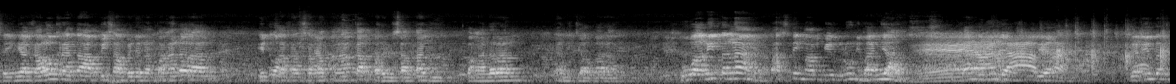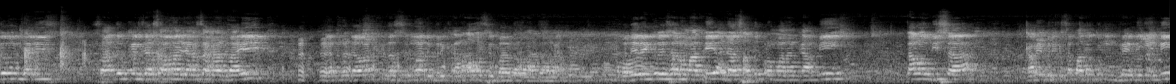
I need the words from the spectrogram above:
Sehingga kalau kereta api sampai dengan Pangandaran, itu akan sangat mengangkat pariwisata di Pangandaran dan di Jawa Barat. Bu Wali tenang, pasti mampir dulu di Banjar. kan begitu ya. Jadi tentu menjadi satu kerjasama yang sangat baik dan mudah-mudahan kita semua diberikan Allah Subhanahu Wa Taala. Hadirin yang saya hormati, ada satu permohonan kami, kalau bisa kami beri kesempatan untuk membranding ini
